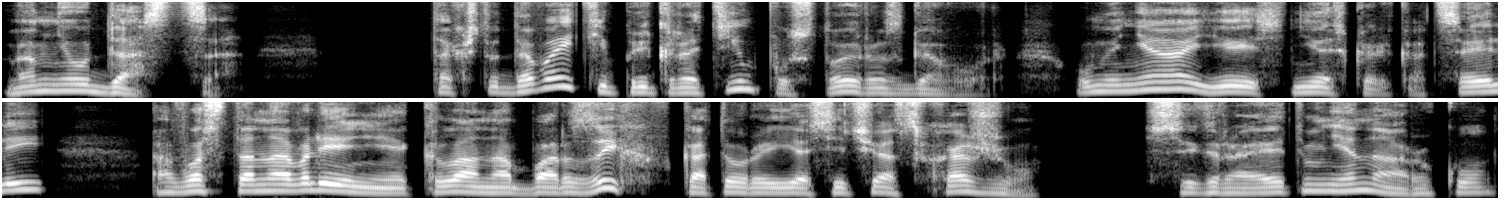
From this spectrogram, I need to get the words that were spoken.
вам не удастся. Так что давайте прекратим пустой разговор. У меня есть несколько целей, а восстановление клана Борзых, в который я сейчас вхожу, сыграет мне на руку.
